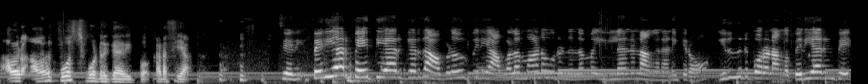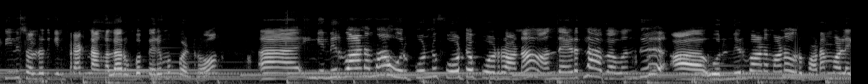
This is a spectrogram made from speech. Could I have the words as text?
அவர் அவர் போஸ்ட் போட்டிருக்காரு இப்போ கடைசியா. சரி பெரியார் பேத்தியா இருக்கிறது அவ்வளவு பெரிய அவலமான ஒரு நிலைமை இல்லைன்னு நாங்க நினைக்கிறோம். இருந்துட்டு போறோம் நாங்க பெரியாரின் பேத்தின்னு சொல்றதுக்கு இன்ஃபேக்ட் நாங்க எல்லாம் ரொம்ப பெருமைப்படுறோம். இங்க நிர்வாணமா ஒரு பொண்ணு போட்டோ போடுறான்னா அந்த இடத்துல அவ வந்து ஆஹ் ஒரு நிர்வாணமான ஒரு படம் வரை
